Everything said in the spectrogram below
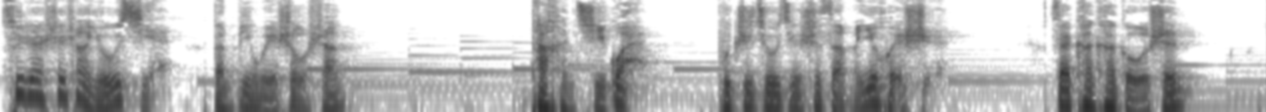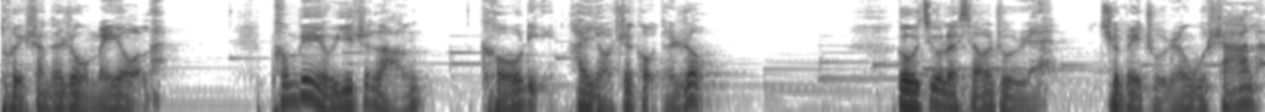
虽然身上有血，但并未受伤。他很奇怪，不知究竟是怎么一回事。再看看狗身，腿上的肉没有了，旁边有一只狼，口里还咬着狗的肉。狗救了小主人。却被主人误杀了，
